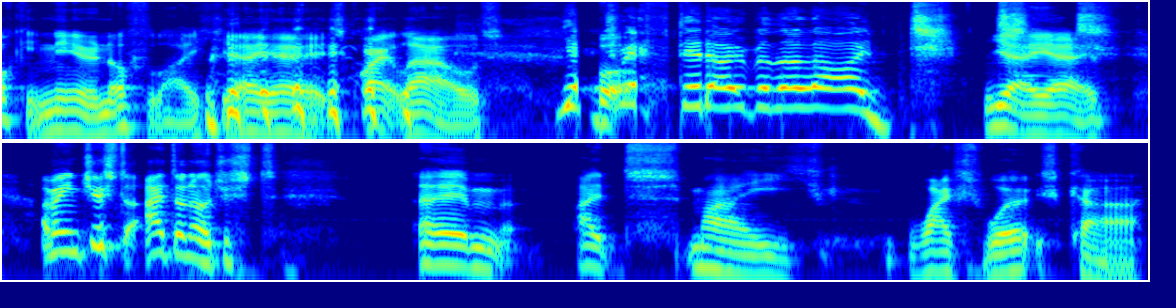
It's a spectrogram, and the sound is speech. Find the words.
Fucking near enough. Like, yeah, yeah, it's quite loud. You But- drifted over the line. Yeah, yeah. I mean, just I don't know, just um, I my wife's works car.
